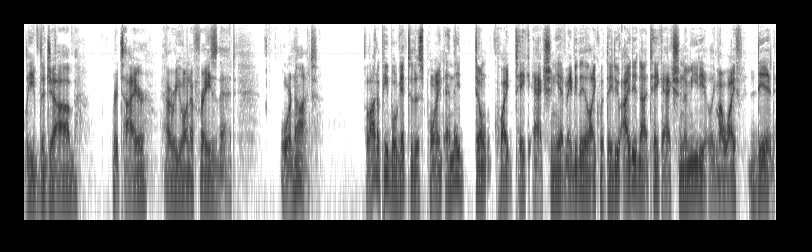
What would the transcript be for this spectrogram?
leave the job, retire, however you want to phrase that, or not? A lot of people get to this point and they don't quite take action yet. Maybe they like what they do. I did not take action immediately. My wife did.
